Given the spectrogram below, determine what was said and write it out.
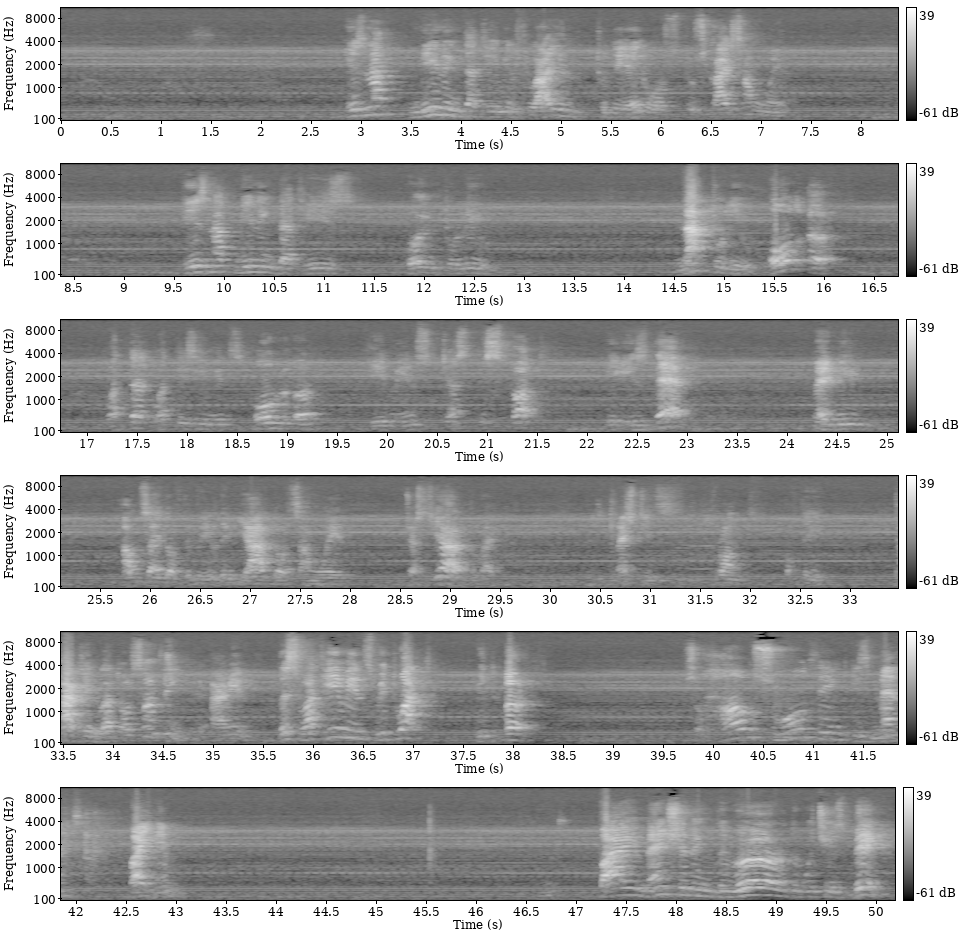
He's not meaning that he will fly into the air or to sky somewhere. He is not meaning that he is going to live, not to live all earth. What that, what does he mean? Whole earth? He means just the spot. He is there. Maybe outside of the building, yard or somewhere, just yard, like masjid's front of the parking lot or something. I mean, this is what he means with what? With earth. So how small thing is meant by him by mentioning the word which is big,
